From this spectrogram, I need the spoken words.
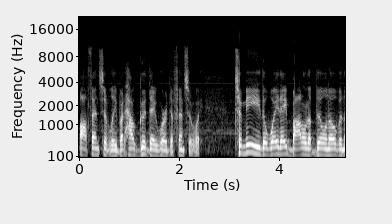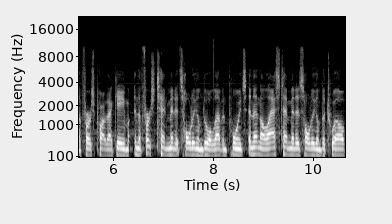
offensively, but how good they were defensively to me, the way they bottled up Villanova in the first part of that game, in the first 10 minutes, holding them to 11 points, and then the last 10 minutes, holding them to 12,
